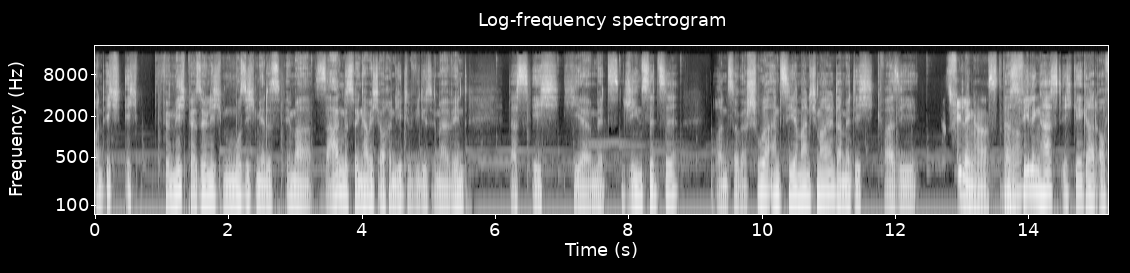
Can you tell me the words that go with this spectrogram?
Und ich, ich, für mich persönlich muss ich mir das immer sagen, deswegen habe ich auch in YouTube-Videos immer erwähnt, dass ich hier mit Jeans sitze und sogar Schuhe anziehe manchmal, damit ich quasi das Feeling hast. Das ja. Feeling hast, ich gehe gerade auf,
